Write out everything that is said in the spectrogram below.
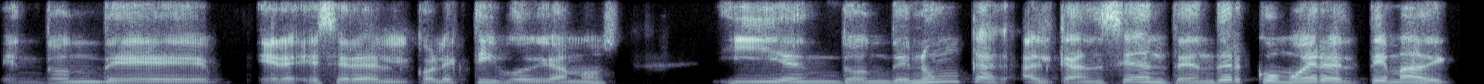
en donde ese era el colectivo, digamos, y en donde nunca alcancé a entender cómo era el tema de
